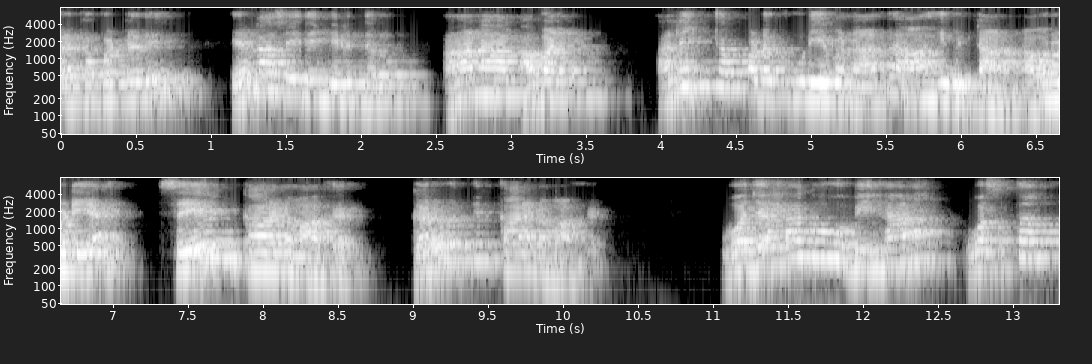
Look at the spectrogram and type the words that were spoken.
இறக்கப்பட்டது? எல்லா செய்தியும் இருந்தும் ஆனால் அவன் அழைக்கப்படக்கூடியவனாக ஆகிவிட்டான் அவனுடைய செயலின் காரணமாக கர்வத்தின் காரணமாக وَجَحَدُوا بِهَا وَاسْتَ-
